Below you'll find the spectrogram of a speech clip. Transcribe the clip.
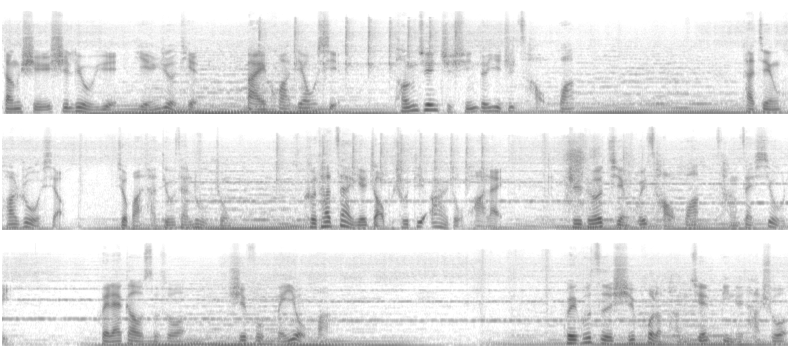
当时是六月炎热天，百花凋谢，庞涓只寻得一枝草花。他见花弱小，就把它丢在路中，可他再也找不出第二朵花来，只得捡回草花藏在袖里，回来告诉说：“师傅没有花。”鬼谷子识破了庞涓，并对他说：“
